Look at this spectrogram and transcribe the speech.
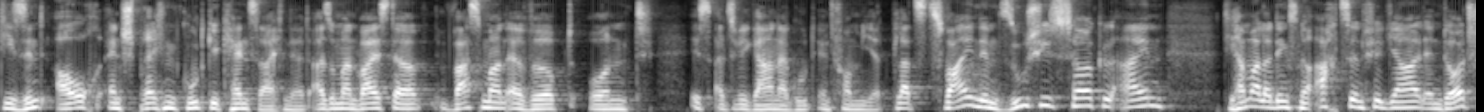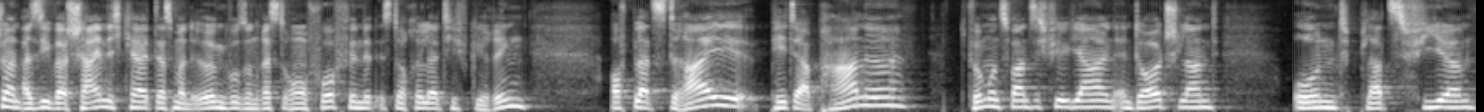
Die sind auch entsprechend gut gekennzeichnet. Also man weiß da, was man erwirbt und ist als Veganer gut informiert. Platz zwei nimmt Sushi Circle ein. Die haben allerdings nur 18 Filialen in Deutschland. Also die Wahrscheinlichkeit, dass man irgendwo so ein Restaurant vorfindet, ist doch relativ gering. Auf Platz 3 Peter Pane, 25 Filialen in Deutschland. Und Platz 4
